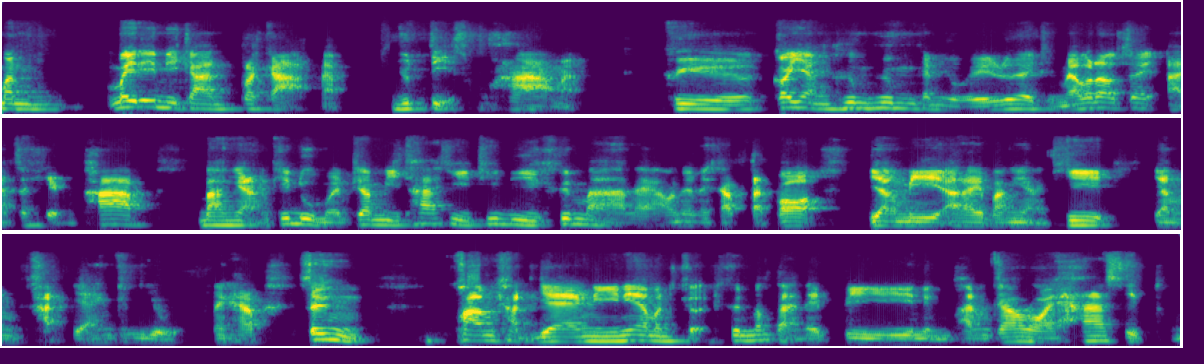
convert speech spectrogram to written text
มันไม่ได้มีการประกาศแบบยุติสงครามอะคือก็ยังฮึ่มๆกันอยู่เรื่อยๆ ถึงแม้ว่าเราจะอาจจะเห็นภาพบางอย่างที่ดูเหมือนจะมีท่าทีที่ดีขึ้นมาแล้วเนี่ยนะครับ แต่ก็ยังมีอะไรบางอย่างที่ ยังขัดแย้งกันอยู่นะครับ ซึ่งความขัดแย้งนี้เนี่ยมันเกิดขึ้นตั้งแต่ในปี 1950 ถึง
